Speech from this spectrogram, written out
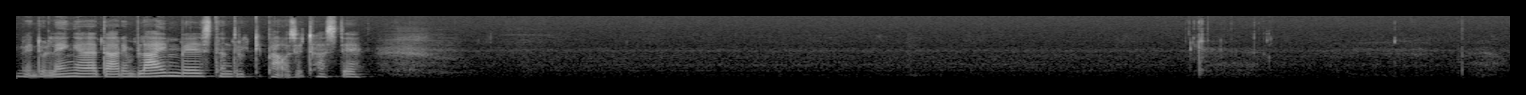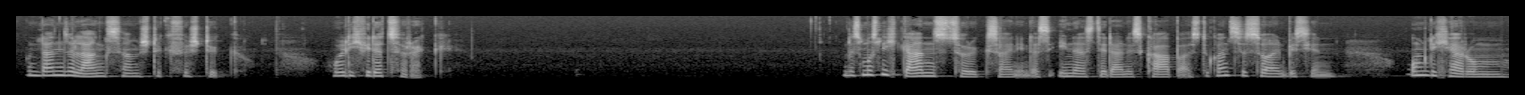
Und wenn du länger darin bleiben willst, dann drück die Pause-Taste. Und dann so langsam Stück für Stück hol dich wieder zurück. Und es muss nicht ganz zurück sein in das Innerste deines Körpers. Du kannst es so ein bisschen um dich herum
